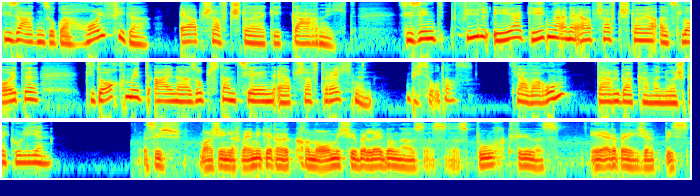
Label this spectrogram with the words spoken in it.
die sagen sogar häufiger, Erbschaftssteuer geht gar nicht. Sie sind viel eher gegen eine Erbschaftssteuer als Leute, die doch mit einer substanziellen Erbschaft rechnen. Wieso das? Tja, warum? Darüber kann man nur spekulieren. Es ist wahrscheinlich weniger eine ökonomische Überlegung als das Buchgefühl. Das Erbe ist etwas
